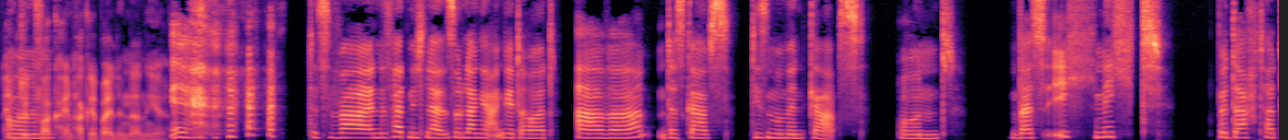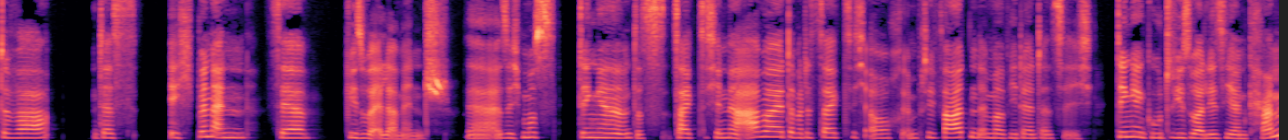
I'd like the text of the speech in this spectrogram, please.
Ein Glück war kein Hackebeil in der Nähe. das war, das hat nicht so lange angedauert, aber das gab's, diesen Moment gab's. Und was ich nicht bedacht hatte, war, dass ich bin ein sehr visueller Mensch. Ja, also ich muss Dinge, das zeigt sich in der Arbeit, aber das zeigt sich auch im Privaten immer wieder, dass ich Dinge gut visualisieren kann,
